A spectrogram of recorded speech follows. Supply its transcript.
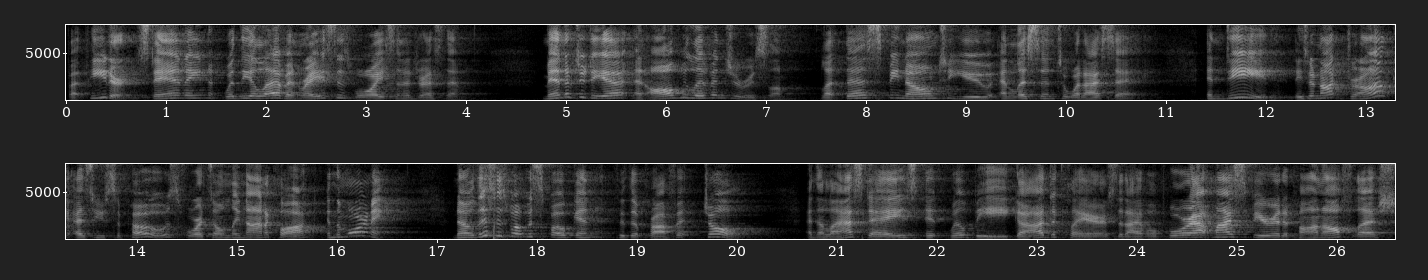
But Peter, standing with the eleven, raised his voice and addressed them Men of Judea and all who live in Jerusalem, let this be known to you and listen to what I say. Indeed, these are not drunk, as you suppose, for it's only nine o'clock in the morning. No, this is what was spoken through the prophet Joel. In the last days it will be, God declares, that I will pour out my spirit upon all flesh,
